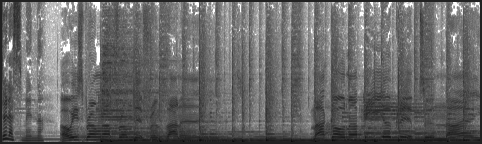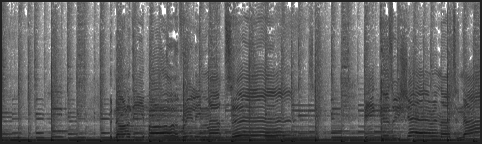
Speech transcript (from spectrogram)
de la semaine. Oh, we sprung up from different planets. My gold might be a kryptonite. But none of the above really matters. Because we share a night tonight.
